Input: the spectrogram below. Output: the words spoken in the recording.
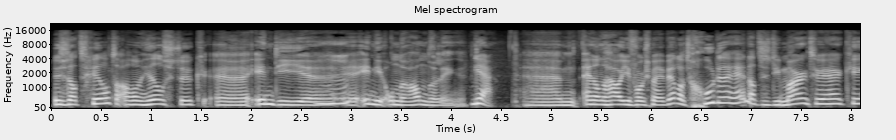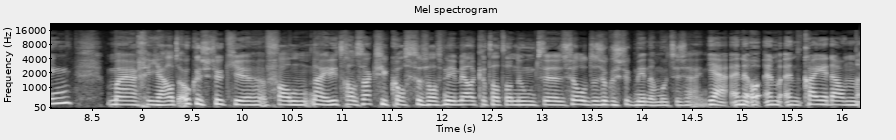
Dus dat scheelt al een heel stuk uh, in, die, uh, mm -hmm. in die onderhandelingen. Ja. Um, en dan hou je volgens mij wel het goede, hè, dat is die marktwerking. Maar je haalt ook een stukje van nou ja, die transactiekosten, zoals meneer Melkert dat dan noemt, uh, zullen dus ook een stuk minder moeten zijn. Ja, en, en, en kan je dan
